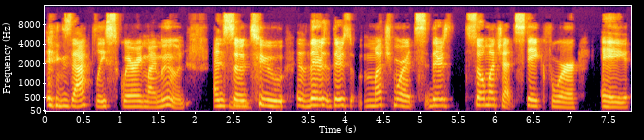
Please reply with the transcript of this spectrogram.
exactly squaring my moon. And so Mm. to there's there's much more it's there's so much at stake for a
